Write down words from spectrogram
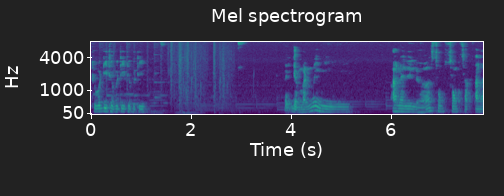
ถือว่าดีถือว่าดีถือว่าดีเฮ้ยเดี๋ยวมันไม่มีอะไรเลยเหรอทรงทรงสัตว์อะไร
